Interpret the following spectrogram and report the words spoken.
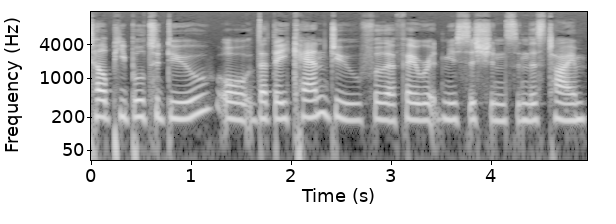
tell people to do or that they can do for their favorite musicians in this time?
